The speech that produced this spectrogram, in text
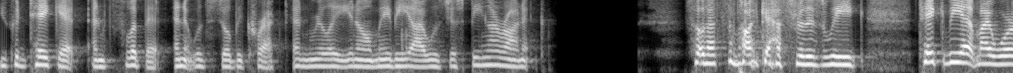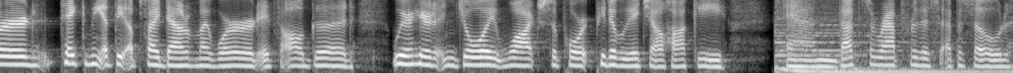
you could take it and flip it and it would still be correct. And really, you know, maybe I was just being ironic. So that's the podcast for this week. Take me at my word. Take me at the upside down of my word. It's all good. We're here to enjoy, watch, support PWHL hockey. And that's a wrap for this episode.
